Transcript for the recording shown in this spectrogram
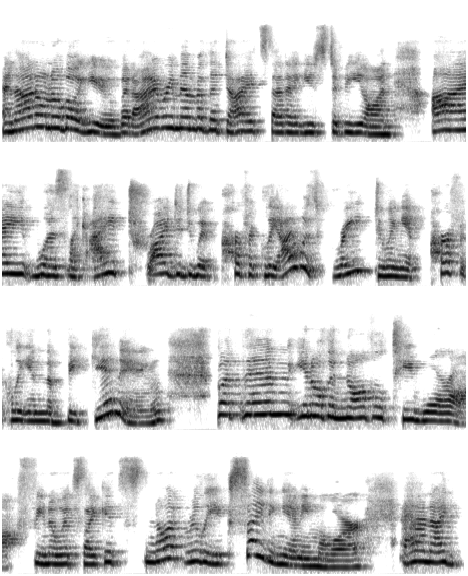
And I don't know about you, but I remember the diets that I used to be on. I was like, I tried to do it perfectly. I was great doing it perfectly in the beginning, but then, you know, the novelty wore off. You know, it's like, it's not really exciting anymore. And I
